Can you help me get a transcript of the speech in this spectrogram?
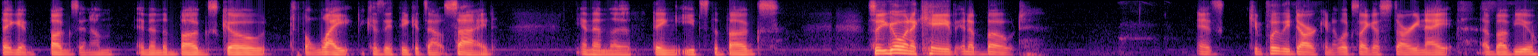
that get bugs in them, and then the bugs go to the light because they think it's outside. And then the thing eats the bugs. So you go in a cave in a boat, it's completely dark, and it looks like a starry night above you,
